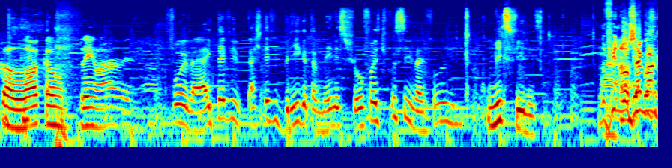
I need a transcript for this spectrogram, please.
Coloca um trem lá, velho. Foi, velho. Aí teve, acho que teve briga também nesse show. Foi tipo assim, velho, foi mixed feelings. No final sai com depois uma eu comecei-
